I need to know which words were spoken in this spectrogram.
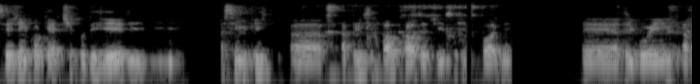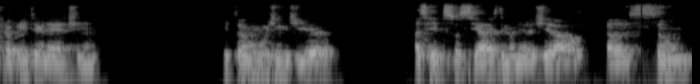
seja em qualquer tipo de rede e, assim, a, a principal causa disso a gente pode é, atribuir à própria internet, né? Então, hoje em dia, as redes sociais, de maneira geral, elas são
